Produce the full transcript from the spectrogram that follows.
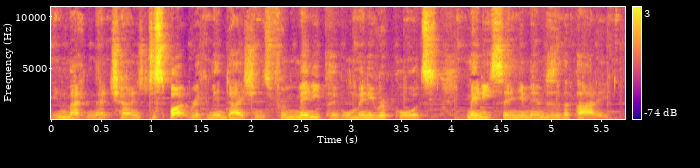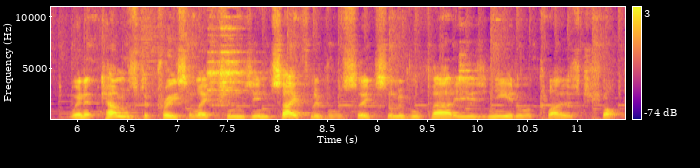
in making that change, despite recommendations from many people, many reports, many senior members of the party. When it comes to pre-selections in safe Liberal seats, the Liberal Party is near to a closed shop.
